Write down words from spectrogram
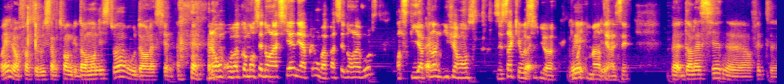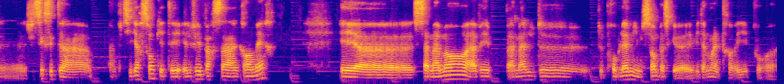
Oui, l'enfance de Louis Armstrong, dans mon histoire ou dans la sienne? Alors, on va commencer dans la sienne et après, on va passer dans la vôtre parce qu'il y a plein de différences. C'est ça qui est aussi euh, qui m'a intéressé. Bah, dans la sienne, euh, en fait, je sais que c'était un, un, petit garçon qui était élevé par sa grand-mère et euh, sa maman avait pas mal de, de, problèmes, il me semble, parce que évidemment elle travaillait pour euh,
